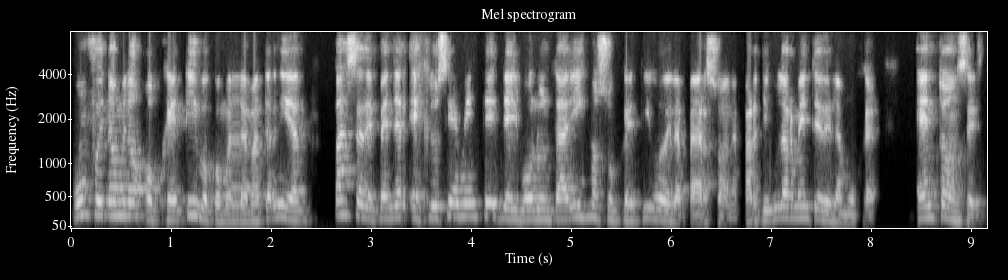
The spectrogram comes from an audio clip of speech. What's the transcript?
un fenómeno objetivo como la maternidad pasa a depender exclusivamente del voluntarismo subjetivo de la persona, particularmente de la mujer. Entonces,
